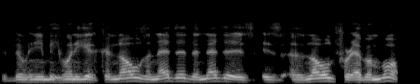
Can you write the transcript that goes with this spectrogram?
When he when he gets the neder, the neder is is annulled forevermore.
